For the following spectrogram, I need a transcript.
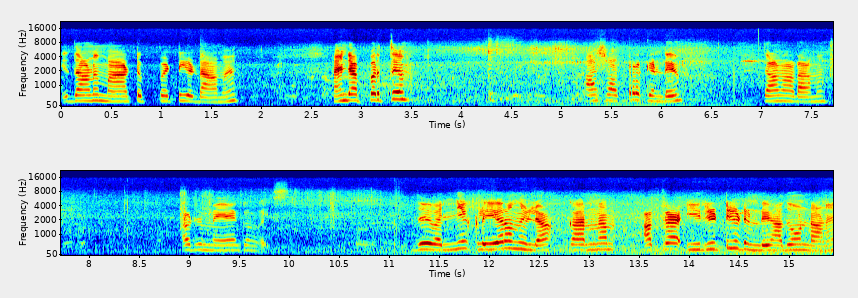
ഇതാണ് മാട്ടുപ്പെട്ടി ഡാം. അതിന്റെ അപ്പുറത്ത് ആ ഷട്ടറൊക്കെ ഉണ്ട്. ഇതാണ് ആ ഡാം. അവിടെ ഒരു മേഘം കൈസ് ഇത് വലിയ ക്ലിയർ ഒന്നുമില്ല. കാരണം അത്ര ഇരുട്ടിയിട്ടുണ്ട് അതുകൊണ്ടാണ്.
